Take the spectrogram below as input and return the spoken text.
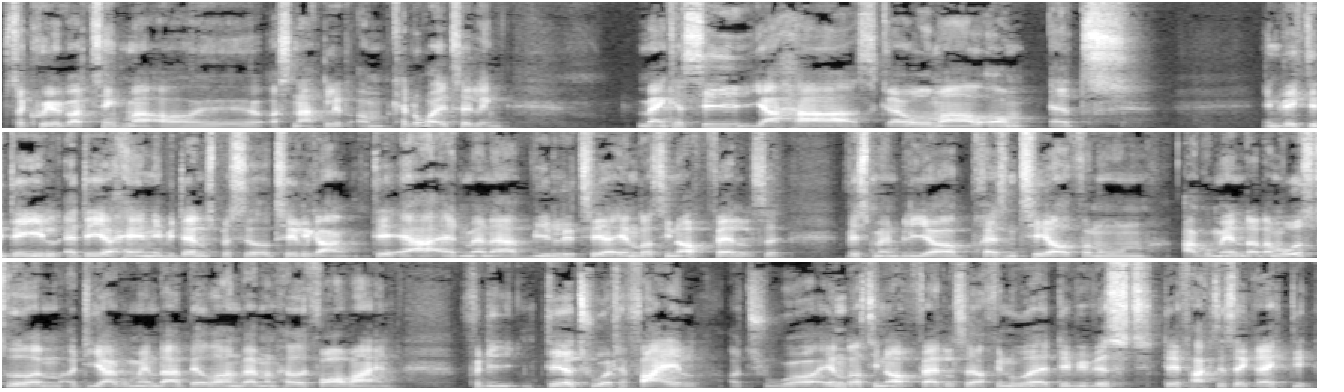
så kunne jeg godt tænke mig at, øh, at snakke lidt om kalorietælling. Man kan sige, at jeg har skrevet meget om, at en vigtig del af det at have en evidensbaseret tilgang, det er, at man er villig til at ændre sin opfattelse, hvis man bliver præsenteret for nogle argumenter, der modstrider dem, og de argumenter er bedre, end hvad man havde i forvejen. Fordi det at turde tage fejl, og turde ændre sin opfattelse og finde ud af, at det vi vidste, det er faktisk ikke rigtigt,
